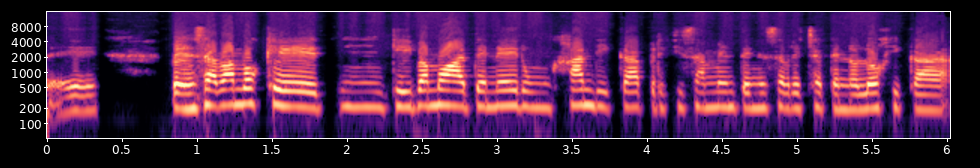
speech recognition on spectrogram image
eh, pensábamos que, mm, que, íbamos a tener un hándicap precisamente en esa brecha tecnológica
